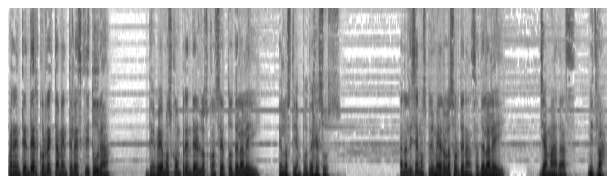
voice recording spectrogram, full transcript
Para entender correctamente la escritura, debemos comprender los conceptos de la ley en los tiempos de Jesús. Analicemos primero las ordenanzas de la ley, llamadas mitzvah.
